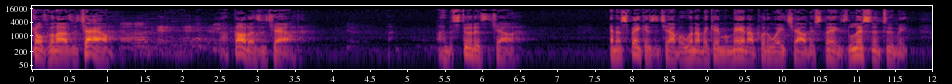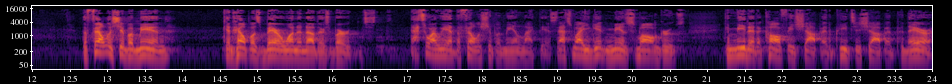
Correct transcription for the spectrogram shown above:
because when I was a child, I thought I was a child. I understood as a child. And I spake as a child, but when I became a man, I put away childish things. Listen to me. The fellowship of men can help us bear one another's burdens. That's why we have the fellowship of men like this. That's why you get men in small groups can meet at a coffee shop, at a pizza shop, at Panera.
